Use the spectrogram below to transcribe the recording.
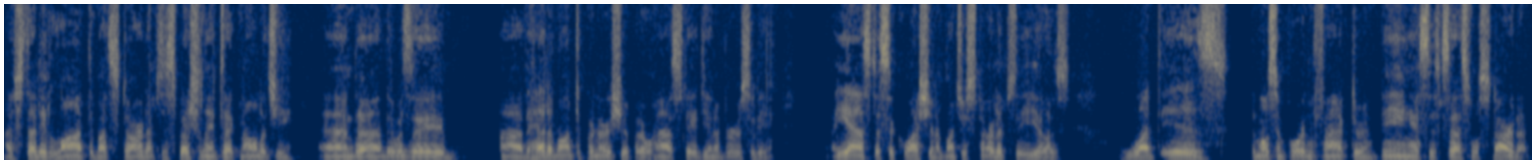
I've studied a lot about startups, especially in technology. And uh, there was a uh, the head of entrepreneurship at Ohio State University he asked us a question, a bunch of startup CEOs. What is the most important factor in being a successful startup?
